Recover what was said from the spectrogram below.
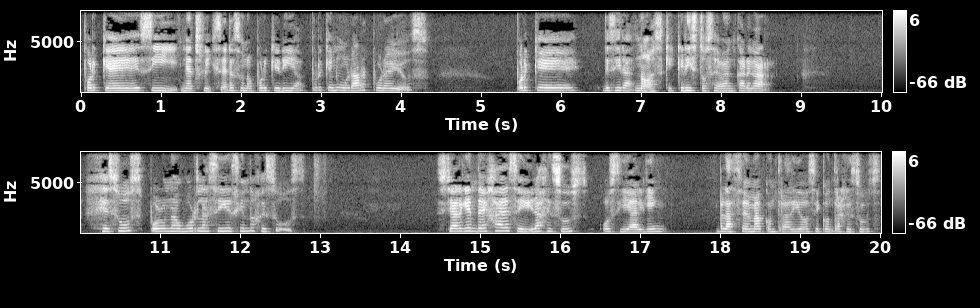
Porque si Netflix eres una porquería, ¿por qué no orar por ellos? Porque decir, ah, no, es que Cristo se va a encargar. Jesús, por una burla, sigue siendo Jesús. Si alguien deja de seguir a Jesús, o si alguien blasfema contra Dios y contra Jesús,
